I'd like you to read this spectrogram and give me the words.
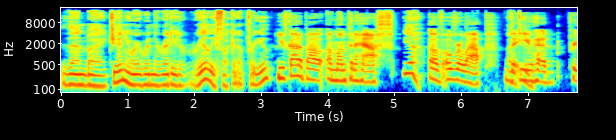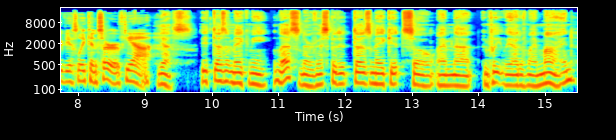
then by January when they're ready to really fuck it up for you, You've got about a month and a half yeah, of overlap that you had previously conserved. Yeah. yes. It doesn't make me less nervous, but it does make it so I'm not completely out of my mind,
